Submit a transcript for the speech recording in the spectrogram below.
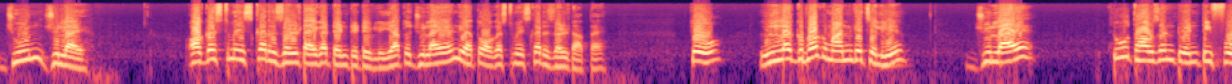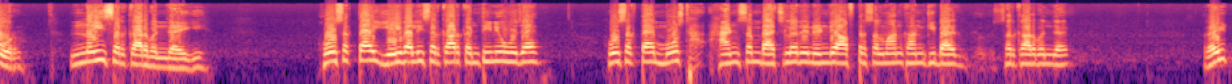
जून, जुलाई। अगस्त में इसका रिज़ल्ट आएगा टेंटेटिवली या तो जुलाई एंड या तो अगस्त में इसका रिज़ल्ट आता है। तो लगभग मान के चलिए, जुलाई 2024 नई सरकार बन जाएगी। हो सकता है यही वाली सरकार कंटिन्यू हो जाए। हो सकता है most handsome bachelor in India after Salman Khan की सरकार बन जाए। राइट?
